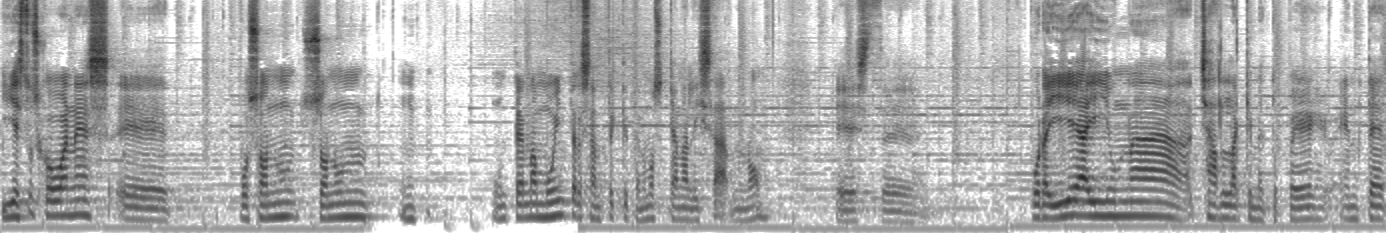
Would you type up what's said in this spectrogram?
Y estos jóvenes eh, pues son, un, tema muy interesante que tenemos que analizar, ¿no? Este, por ahí hay una charla que me topé en TED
